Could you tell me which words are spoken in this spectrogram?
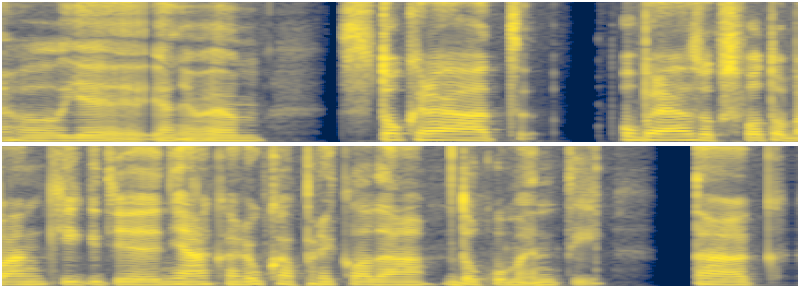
eh, je, ja neviem, stokrát obrázok z fotobanky, kde nejaká ruka prekladá dokumenty, tak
